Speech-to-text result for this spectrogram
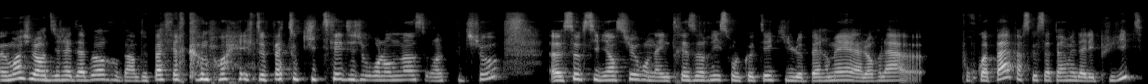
Euh, moi, je leur dirais d'abord ben, de ne pas faire comme moi et de ne pas tout quitter du jour au lendemain sur un coup de chaud. sauf si, bien sûr, on a une trésorerie sur le côté qui le permet. Alors là, pourquoi pas? Parce que ça permet d'aller plus vite.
